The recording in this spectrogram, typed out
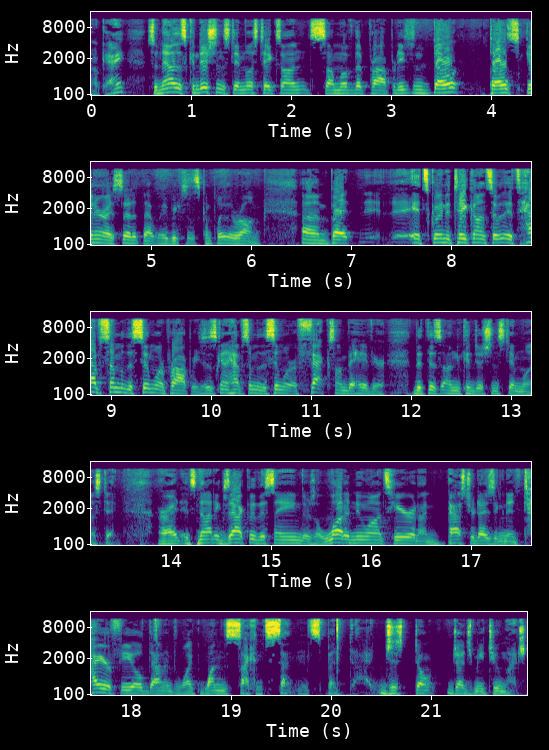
okay? So now this conditioned stimulus takes on some of the properties, and don't tell Skinner I said it that way because it's completely wrong. Um, but it's going to take on some, it's have some of the similar properties. It's going to have some of the similar effects on behavior that this unconditioned stimulus did. All right, it's not exactly the same. There's a lot of nuance here, and I'm bastardizing an entire field down into like one second sentence. But just don't judge me too much.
